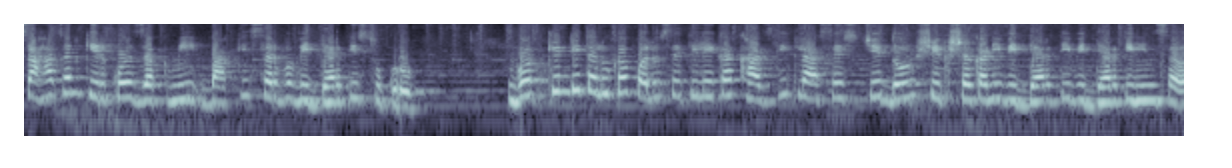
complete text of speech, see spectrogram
सहा जण किरकोळ जखमी बाकी सर्व विद्यार्थी सुखरूप. गोटखिंडी तालुका पलूस येथील एका खासगी क्लासेसचे दोन शिक्षक आणि विद्यार्थी विद्यार्थिनींसह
